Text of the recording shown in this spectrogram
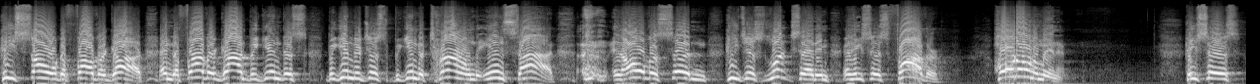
he saw the Father God. And the Father God began to, begin to just begin to turn on the inside. and all of a sudden, he just looks at him and he says, Father, hold on a minute. He says,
